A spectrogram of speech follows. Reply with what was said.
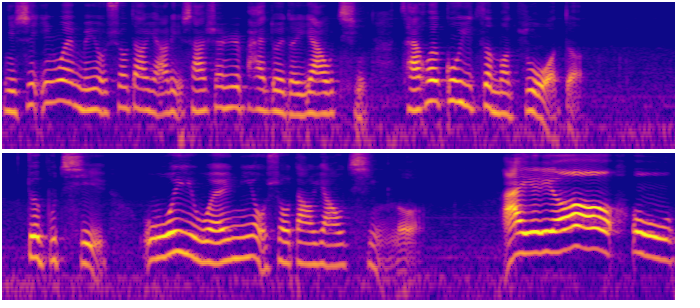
你是因为没有收到亚里莎生日派对的邀请，才会故意这么做的。对不起，我以为你有受到邀请了。哎呦，哦，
